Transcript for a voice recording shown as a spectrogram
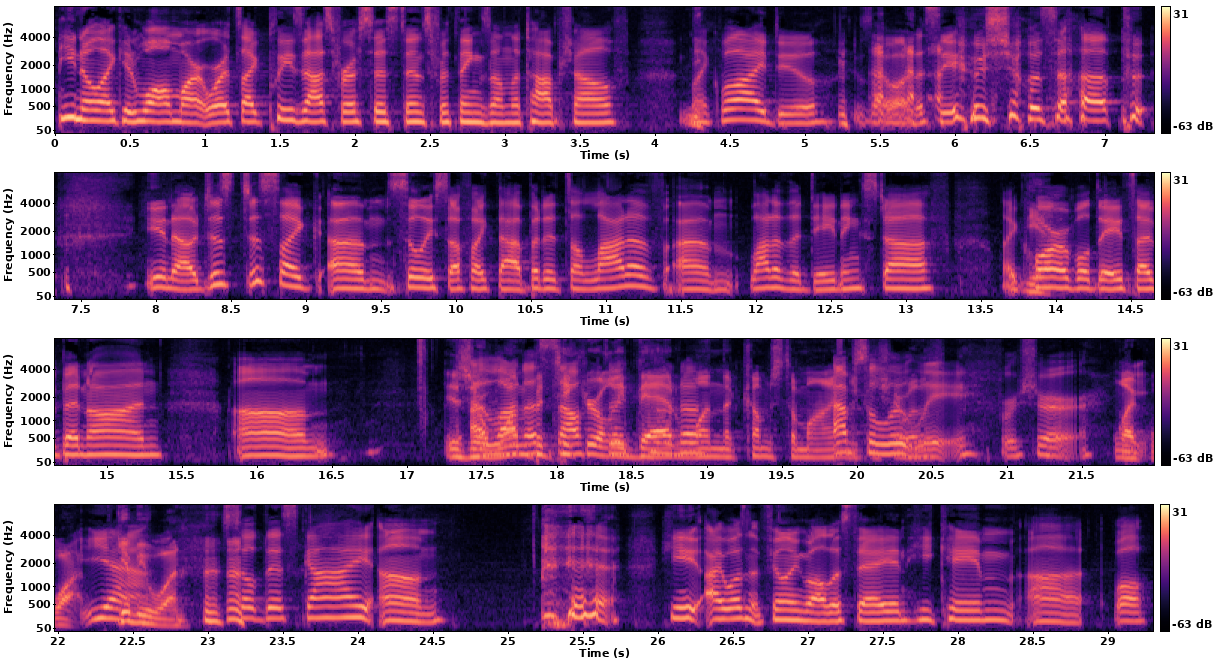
you know, like in Walmart where it's like, please ask for assistance for things on the top shelf. I'm like, well, I do because I want to see who shows up. You know, just just like um, silly stuff like that. But it's a lot of um, a lot of the dating stuff, like Yeah. horrible dates I've been on. Is there one particularly bad one that comes to mind? you can share with us? Absolutely, for sure. Like what? Yeah. Give me one. so this guy, um, he, I wasn't feeling well this day, and he came. Uh, well,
